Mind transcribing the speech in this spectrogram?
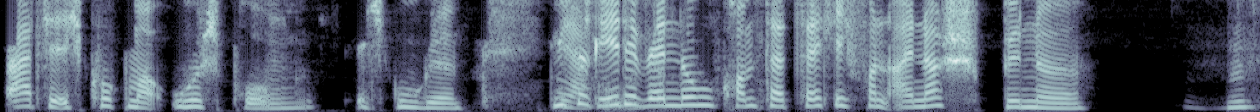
Warte, ich guck mal Ursprung. Ich google. Diese Ja. Redewendung kommt tatsächlich von einer Spinne. Mhm.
